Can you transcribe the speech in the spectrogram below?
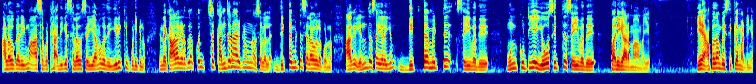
அளவுக்கு அதிகமாக ஆசைப்பட்டு அதிக செலவு செய்யாமல் கொஞ்சம் இறுக்கி பிடிக்கணும். இந்த காலகட்டத்தில் கொஞ்சம் கஞ்சனாக இருக்கணும்னு நான் சொல்லலை. திட்டமிட்டு செலவுகளை பண்ணணும் ஆக எந்த செயலையும் திட்டமிட்டு செய்வது முன்கூட்டியே யோசித்து செய்வது பரிகாரமாக அமையும். ஏன்? அப்போ தான் போய் சிக்க மாட்டீங்க.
